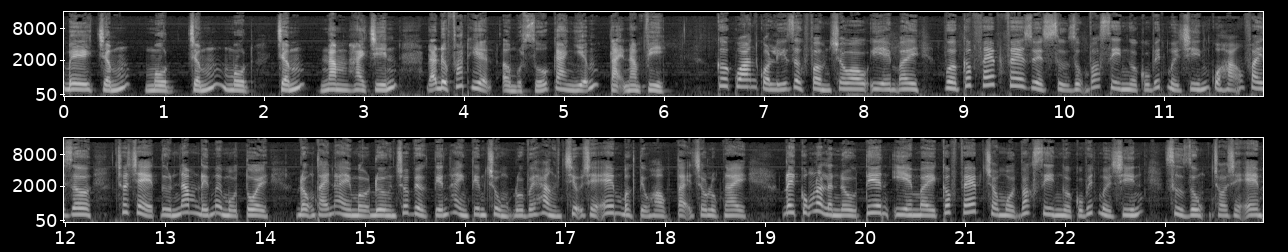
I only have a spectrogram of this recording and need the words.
B.1.1.529 đã được phát hiện ở một số ca nhiễm tại Nam Phi. Cơ quan Quản lý Dược phẩm châu Âu EMA vừa cấp phép phê duyệt sử dụng vaccine ngừa COVID-19 của hãng Pfizer cho trẻ từ 5 đến 11 tuổi. Động thái này mở đường cho việc tiến hành tiêm chủng đối với hàng triệu trẻ em bậc tiểu học tại châu lục này. Đây cũng là lần đầu tiên EMA cấp phép cho một vaccine ngừa COVID-19 sử dụng cho trẻ em.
